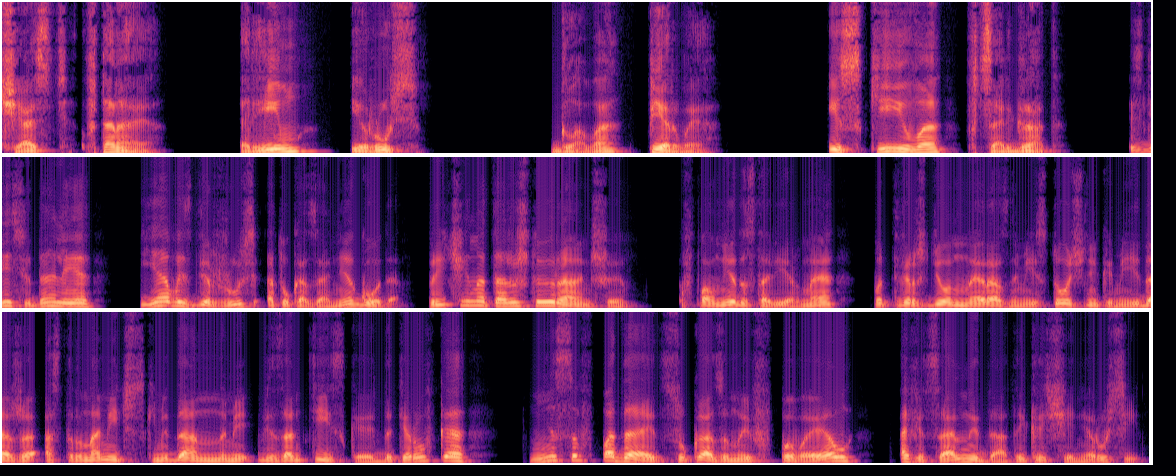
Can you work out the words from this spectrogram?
Часть вторая. Рим и Русь. Глава первая. Из Киева в Царьград. Здесь и далее я воздержусь от указания года. Причина та же, что и раньше. Вполне достоверная, подтвержденная разными источниками и даже астрономическими данными византийская датировка не совпадает с указанной в ПВЛ официальной датой крещения Руси,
